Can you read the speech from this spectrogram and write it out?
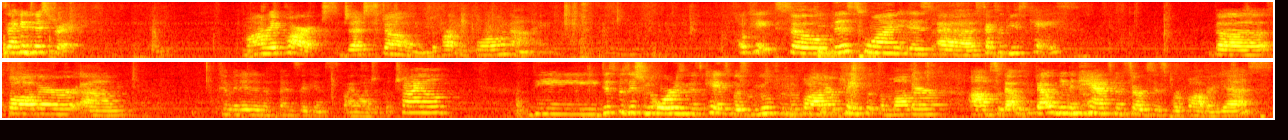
Second district. Monterey Parks, Judge Stone, Department 409. Okay, so this one is a sex abuse case. The father um, committed an offense against biological child. The disposition orders in this case was removed from the father, placed with the mother. Um, So that was, that would mean enhancement services for father, yes?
